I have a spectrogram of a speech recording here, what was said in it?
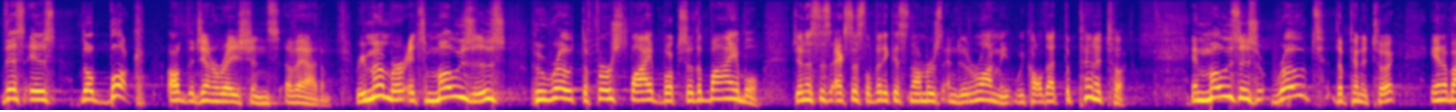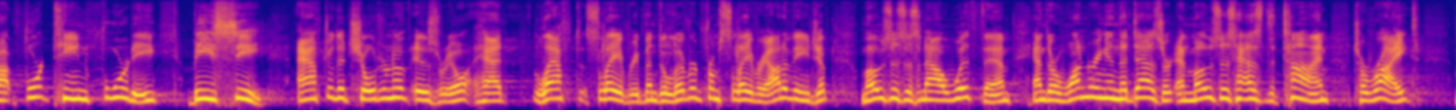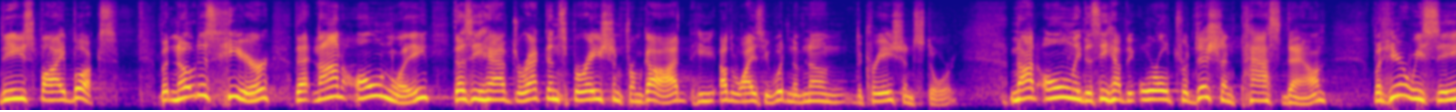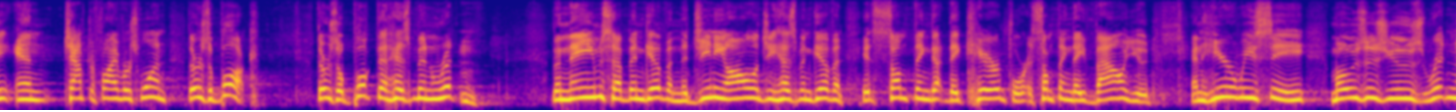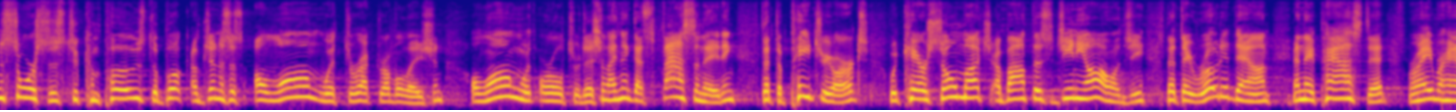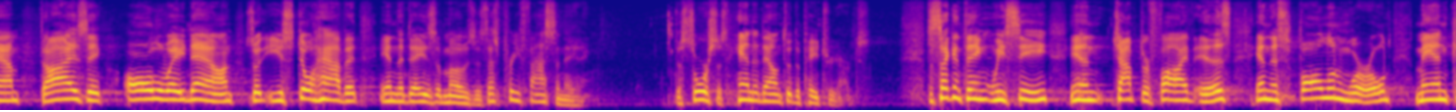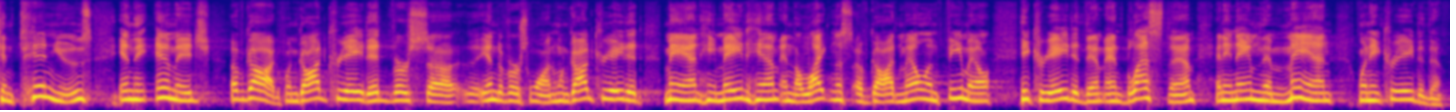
this is the book of the generations of Adam. Remember, it's Moses who wrote the first five books of the Bible Genesis, Exodus, Leviticus, Numbers, and Deuteronomy. We call that the Pentateuch. And Moses wrote the Pentateuch in about 1440 BC, after the children of Israel had left slavery, been delivered from slavery out of Egypt. Moses is now with them, and they're wandering in the desert, and Moses has the time to write these five books. But notice here that not only does he have direct inspiration from God, he, otherwise he wouldn't have known the creation story. Not only does he have the oral tradition passed down, but here we see in chapter 5, verse 1, there's a book. There's a book that has been written. The names have been given, the genealogy has been given. It's something that they cared for, it's something they valued. And here we see Moses use written sources to compose the book of Genesis along with direct revelation, along with oral tradition. I think that's fascinating that the patriarchs would care so much about this genealogy that they wrote it down and they passed it from Abraham to Isaac all the way down so that you still have it in the days of Moses. That's pretty fascinating. The sources handed down to the patriarchs. The second thing we see in chapter 5 is in this fallen world, man continues in the image of God. When God created, verse, uh, the end of verse 1, when God created man, he made him in the likeness of God, male and female, he created them and blessed them, and he named them man when he created them.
